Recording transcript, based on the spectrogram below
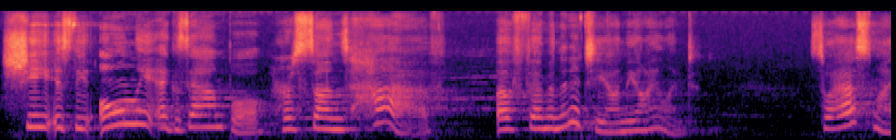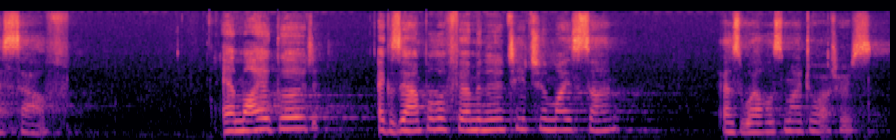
she is the only example her sons have of femininity on the island. So I asked myself, am I a good example of femininity to my son as well as my daughters?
